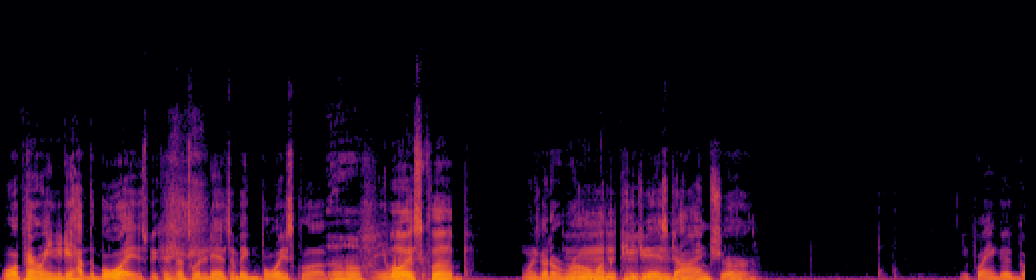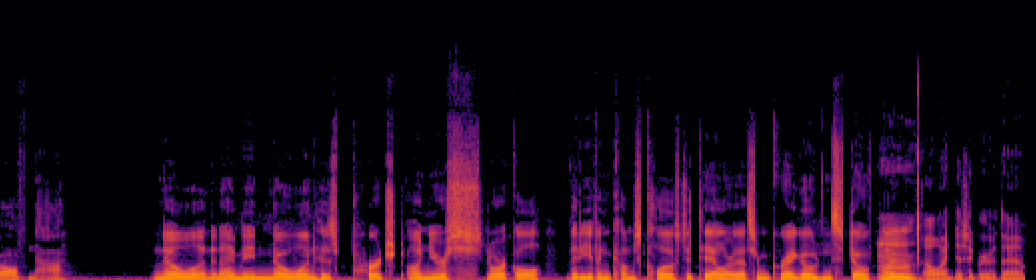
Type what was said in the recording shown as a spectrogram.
Well, apparently you need to have the boys because that's what it is—a big boys club. Oh, And you wanna go- Boys Club. You want to go to Rome on the PGA's dime? Sure. You playing good golf? Nah. No one, and I mean no one, has perched on your snorkel that even comes close to Taylor. That's from Greg Oden Stovepipe. Mm. Oh, I disagree with that.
